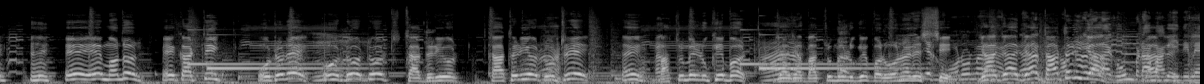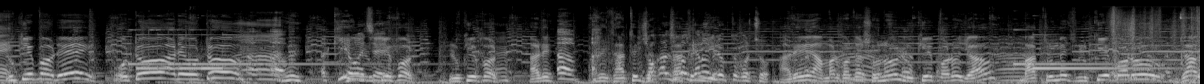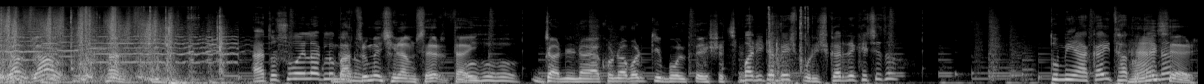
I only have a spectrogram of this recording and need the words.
এ, এ মদন এ কার্তিক ওঠো রে। ওঠ ওঠ ওঠ তাড়াতাড়ি ওঠ তাড়াতাড়ি ওঠ ওঠ রে। এই বাথরুমে লুকিয়ে পড়। যা যা বাথরুমে লুকিয়ে পড় ওনার এসছে। যা যা যা তাড়াতাড়ি যা। লুকিয়ে পড় এই ওঠো আরে ওঠো। কি হয়েছে? লুকিয়ে পড়। লুকিয়ে পড়। আরে আরে তাড়াতাড়ি যা, সকাল সকাল কেন বিরক্ত করছ? আরে আমার কথা শোনো লুকিয়ে পড়ো যাও। বাথরুমে লুকিয়ে পড়ো। যাও যাও যাও। হ্যাঁ। এত সময় লাগল বাথরুমে ছিলাম স্যার তাই। ওহো, জানি না এখন আবার কি বলতে এসেছে। বাড়িটা বেশ পরিষ্কার রেখেছে তো? তুমি একাই থাকো হ্যাঁ তাই না? স্যার।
